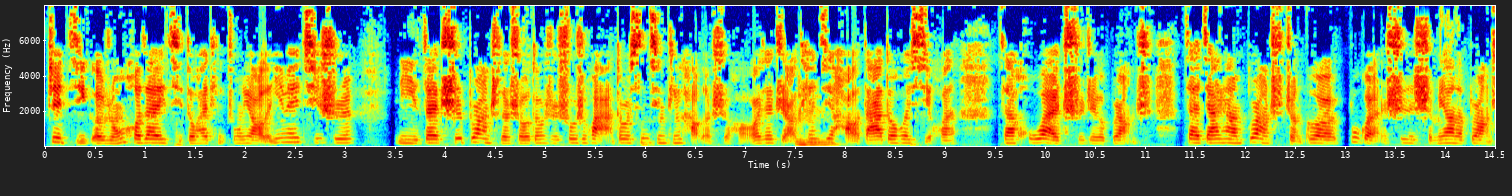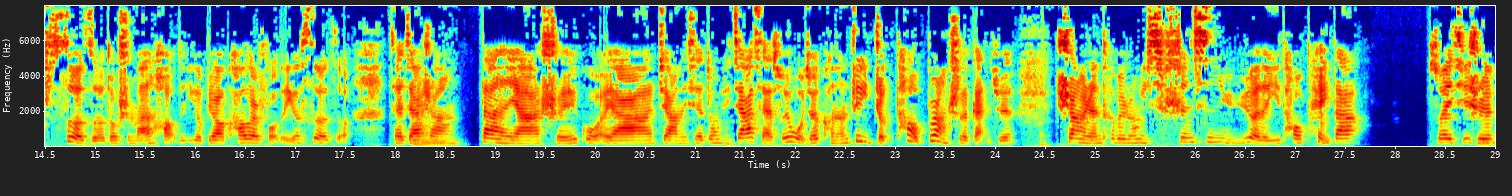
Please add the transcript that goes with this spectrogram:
这几个融合在一起都还挺重要的。因为其实你在吃 brunch 的时候，都是说实话，都是心情挺好的时候，而且只要天气好，大家都会喜欢在户外吃这个 brunch。再加上 brunch 整个不管是什么样的 brunch，色泽都是蛮好的一个比较 colorful 的一个色泽，再加上。蛋呀、水果呀，这样的一些东西加起来，所以我觉得可能这一整套 brunch 的感觉是让人特别容易身心愉悦的一套配搭。所以其实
